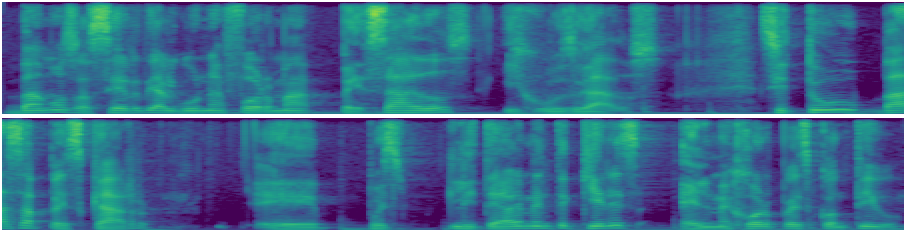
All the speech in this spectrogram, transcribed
vamos a ser de alguna forma pesados y juzgados. Si tú vas a pescar, eh, pues literalmente quieres el mejor pez contigo.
